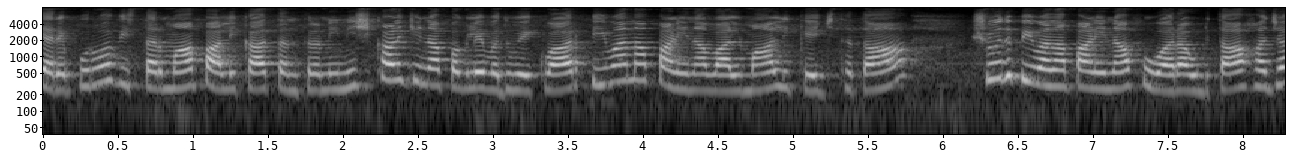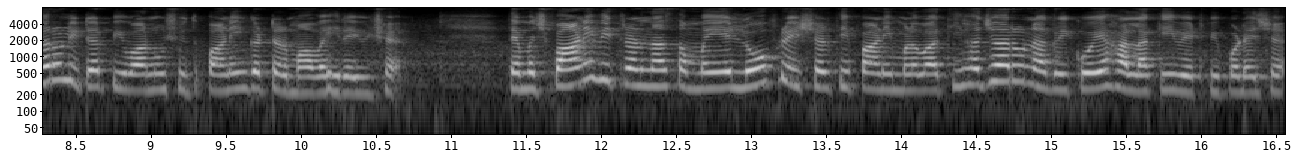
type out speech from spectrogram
ત્યારે પૂર્વ વિસ્તારમાં પાલિકા તંત્રની નિષ્કાળજીના પગલે વધુ એકવાર પીવાના પાણીના વાલમાં લીકેજ થતાં શુદ્ધ પીવાના પાણીના ફુવારા ઉડતા હજારો લીટર પીવાનું શુદ્ધ પાણી ગટરમાં વહી રહ્યું છે. તેમજ પાણી વિતરણના સમયે લો પ્રેશરથી પાણી મળવાથી હજારો નાગરિકોએ હાલાકી વેઠવી પડે છે.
